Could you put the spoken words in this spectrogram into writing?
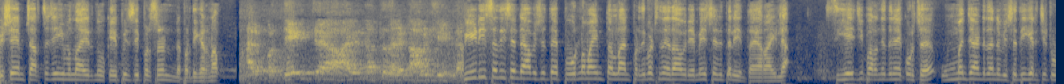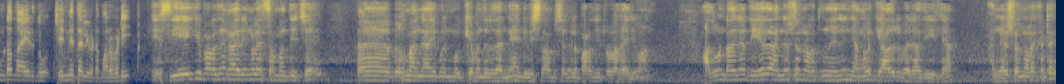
വിഷയം ചർച്ച ചെയ്യുമെന്നായിരുന്നു കെ പി സി പ്രസിഡന്റിന്റെ പ്രതികരണം. പി വി ഡി സതീശന്റെ ആവശ്യത്തെ പൂർണമായും തള്ളാൻ പ്രതിപക്ഷ നേതാവ് രമേശ് ചെന്നിത്തലയും തയ്യാറായില്ല. സി എ ജി പറഞ്ഞതിനെക്കുറിച്ച് ഉമ്മൻചാണ്ടി തന്നെ വിശദീകരിച്ചിട്ടുണ്ടെന്നായിരുന്നു ചെന്നിത്തലയുടെ മറുപടി. സി എ ജി പറഞ്ഞ കാര്യങ്ങളെ സംബന്ധിച്ച് ബഹുമാനായ മുൻ മുഖ്യമന്ത്രി തന്നെ അതിന്റെ വിശദാംശങ്ങൾ പറഞ്ഞിട്ടുള്ള കാര്യമാണ്. അതുകൊണ്ട് അതിനകത്ത് ഏത് അന്വേഷണം നടത്തുന്നതിനും ഞങ്ങൾക്ക് യാതൊരു പരാതിയില്ല. അന്വേഷണം നടക്കട്ടെ.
